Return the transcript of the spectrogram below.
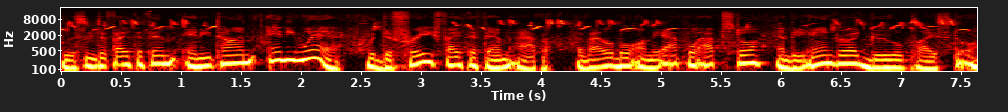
Listen to Faith FM anytime, anywhere with the free Faith FM app. Available on the Apple App Store and the Android Google Play Store.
